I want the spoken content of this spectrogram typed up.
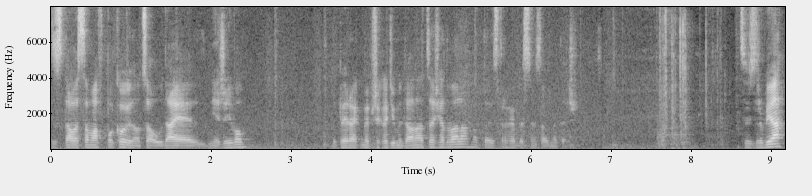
Została sama w pokoju, no co, udaje nieżywą? Dopiero jak my przychodzimy do ona, coś odwala? No to jest trochę bezsensowne też. Coś zrobiła?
